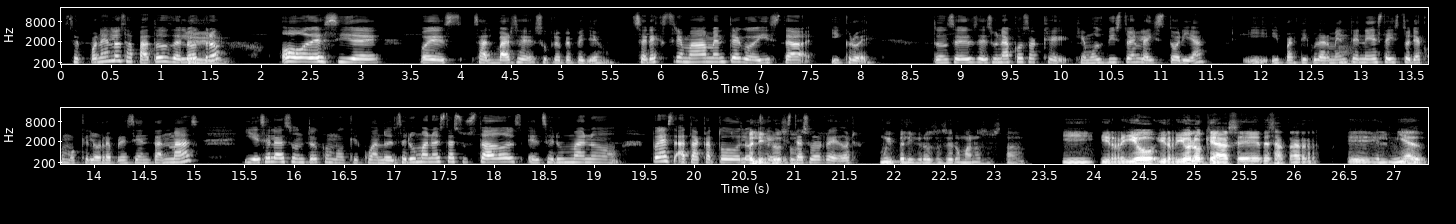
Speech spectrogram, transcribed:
¿Se pone en los zapatos del otro? ¿O decide, pues, salvarse su propio pellejo? Ser extremadamente egoísta y cruel. Entonces es una cosa que, que hemos visto en la historia y, particularmente en esta historia como que lo representan más y es el asunto como que cuando el ser humano está asustado el ser humano pues ataca todo lo que está a su alrededor muy peligroso el ser humano asustado y, y Río y Río lo que hace es desatar eh, el miedo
